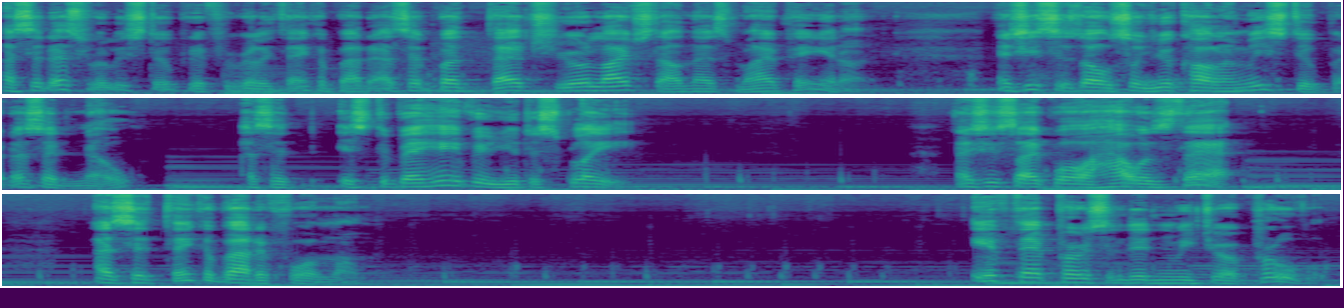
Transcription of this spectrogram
I said, that's really stupid if you really think about it. I said, but that's your lifestyle and that's my opinion on it. And she says, oh, so you're calling me stupid? I said, no. I said, It's the behavior you display. And she's like, Well, how is that? I said, Think about it for a moment. If that person didn't meet your approval,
